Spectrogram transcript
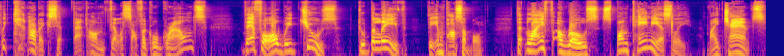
We cannot accept that on philosophical grounds. Therefore, we choose to believe the impossible that life arose spontaneously by chance.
